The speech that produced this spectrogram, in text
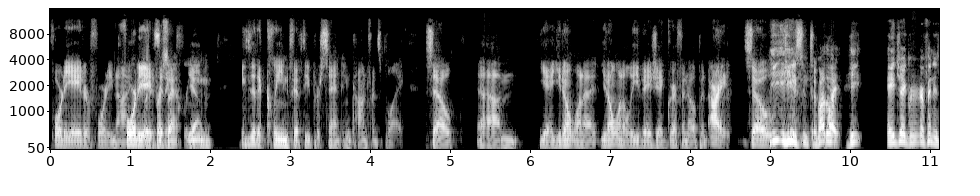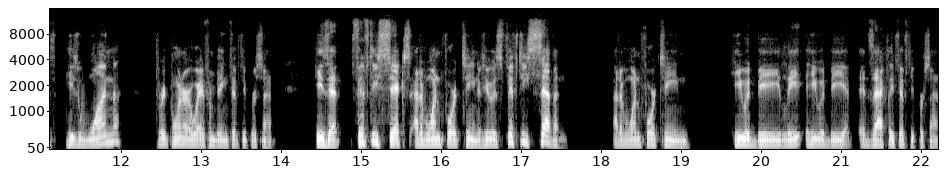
forty eight or forty nine. 48%, yeah. He's at a clean fifty percent in conference play. So um, yeah, you don't want to you don't want to leave AJ Griffin open. All right, so He, he's, Jason took by the way, he AJ Griffin is he's one three pointer away from being 50%. He's at 56 out of 114. If he was 57 out of 114, he would be le- he would be at exactly 50%.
